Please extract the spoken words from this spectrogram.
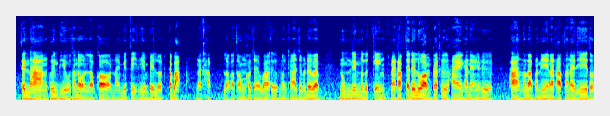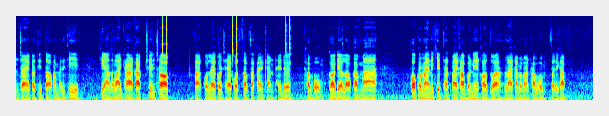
เส้นทางพื้นผิวถนน แล้วก็ในมิติที่มันเป็นรถกระบะนะครับ เราก็ต้องเข้าใจว่าเออมันก็อาจจะไม่ได้แบบนุ่มนิ่มเหมือนรถเก๋งนะครับ แต่โดยรวมก็คือให้คะแนนก็คือผ่านสำหรับคันนี้นะครับท่านใดที่สนใจก็ติดต่อเข้ามาได้ที่ k r Smart Car ครับ ชื่นชอบ ฝากกดไลค์กดแชร์กด Subscribe กันให้ด้วยครับผม ก็เดี๋ยวเรากลับมาพบกันใหม่ในคลิปถัดไปครับ วันนี้ขอตัวลากันไปก่อนครับผม สวัสดีครับ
